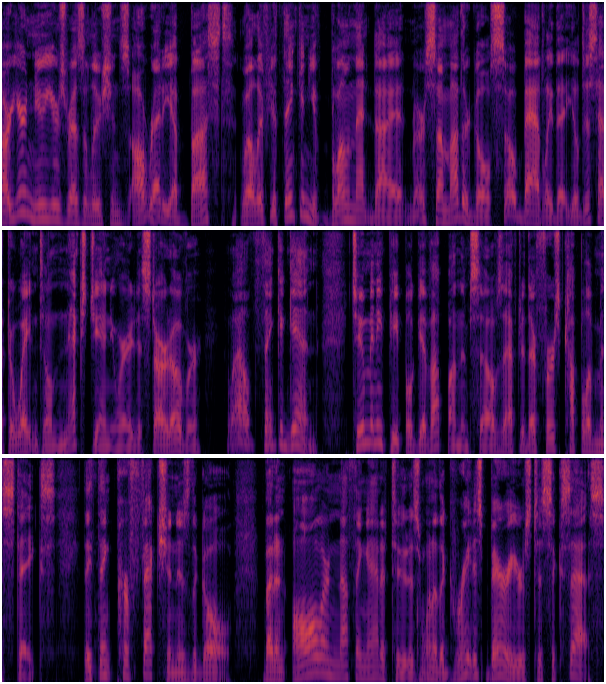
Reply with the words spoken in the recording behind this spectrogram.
Are your New Year's resolutions already a bust? Well, if you're thinking you've blown that diet or some other goal so badly that you'll just have to wait until next January to start over, well, think again. Too many people give up on themselves after their first couple of mistakes. They think perfection is the goal, but an all or nothing attitude is one of the greatest barriers to success.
